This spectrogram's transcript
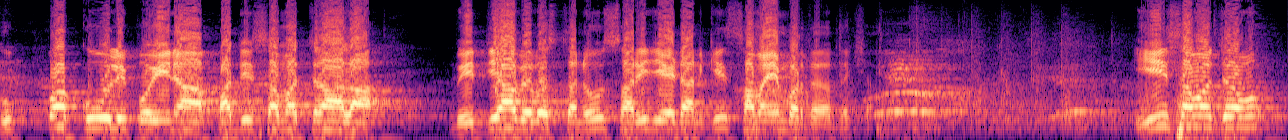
కుప్ప కూలిపోయిన పది సంవత్సరాల విద్యా వ్యవస్థను సరిచేయడానికి సమయం పడుతుంది అధ్యక్ష. ఈ సంవత్సరం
